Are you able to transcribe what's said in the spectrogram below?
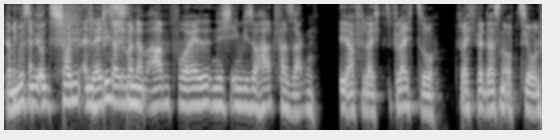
Da müssen wir uns schon ein Vielleicht bisschen. sollte man am Abend vorher nicht irgendwie so hart versacken. ja, vielleicht, vielleicht so. Vielleicht wäre das eine Option.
